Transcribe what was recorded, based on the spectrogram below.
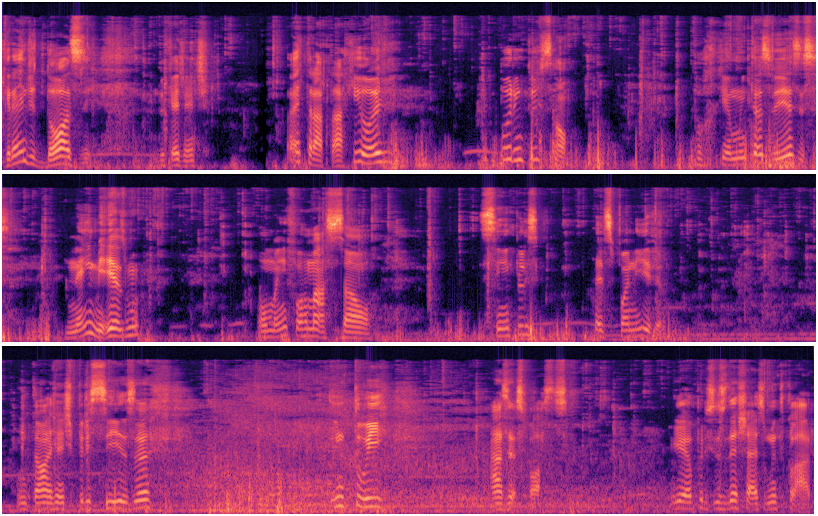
grande dose do que a gente vai tratar aqui hoje por intuição porque muitas vezes nem mesmo uma informação simples é disponível. Então a gente precisa intuir as respostas. E eu preciso deixar isso muito claro.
